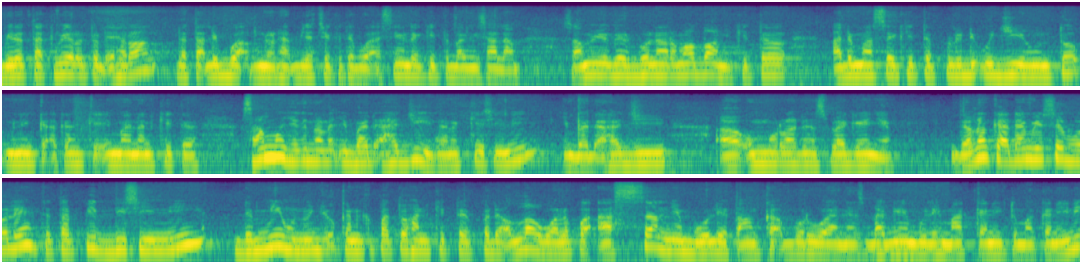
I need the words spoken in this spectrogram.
bila takbiratul ihram, dah tak boleh buat benda yang biasa kita buat. Sehingga kita bagi salam. Sama juga bulan Ramadan, kita ada masa kita perlu diuji untuk meningkatkan keimanan kita. Sama juga dalam ibadat haji. Dalam kes ini, ibadat haji, uh, umrah dan sebagainya. Dalam keadaan biasa boleh, tetapi di sini demi menunjukkan kepatuhan kita kepada Allah walaupun asalnya boleh tangkap buruan dan sebagainya, boleh makan itu makan ini,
